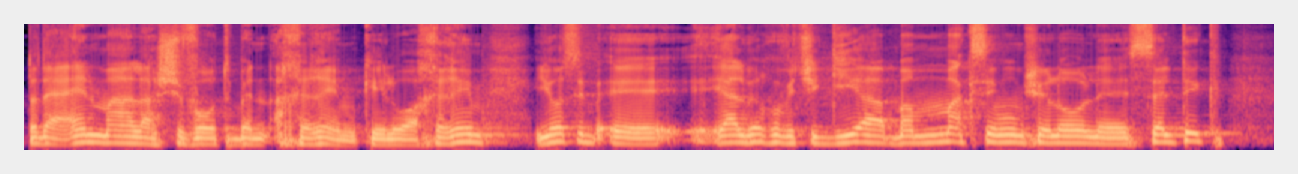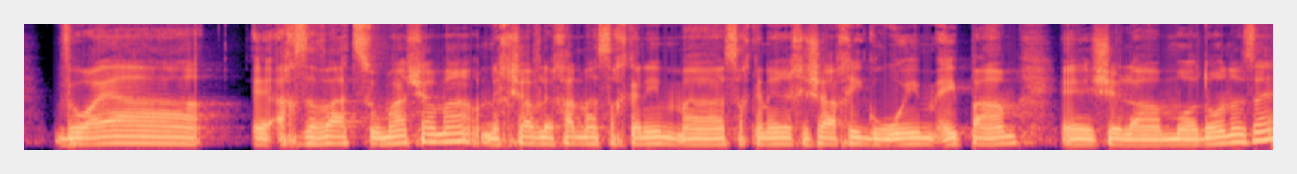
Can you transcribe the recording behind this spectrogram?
אתה יודע, אין מה להשוות בין אחרים, כאילו אחרים, יוסי, אייל ברקוביץ' הגיע במקסימום שלו לסלטיק, והוא היה אכזבה עצומה שם, נחשב לאחד מהשחקנים, מהשחקני רכישה הכי גרועים אי פעם של המועדון הזה.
